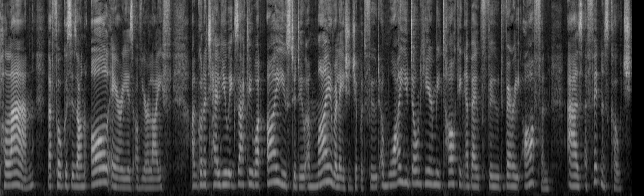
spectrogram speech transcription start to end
plan that focuses on all areas of your life. I'm going to tell you exactly what I used to do and my relationship with food and why you don't hear me talking about food very often as a fitness coach.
